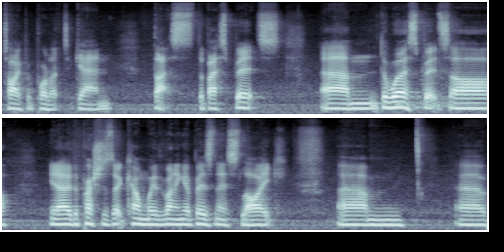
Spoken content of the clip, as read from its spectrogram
type of product again. That's the best bits. Um, the worst bits are, you know, the pressures that come with running a business, like um, uh,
